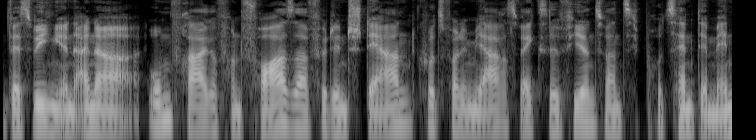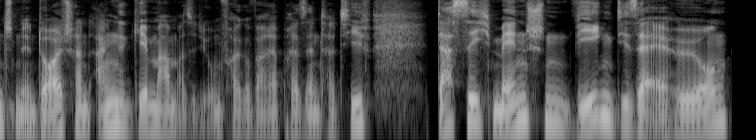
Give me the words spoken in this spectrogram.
Weswegen in einer Umfrage von Forsa für den Stern kurz vor dem Jahreswechsel 24 Prozent der Menschen in Deutschland angegeben haben, also die Umfrage war repräsentativ, dass sich Menschen wegen dieser Erhöhung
